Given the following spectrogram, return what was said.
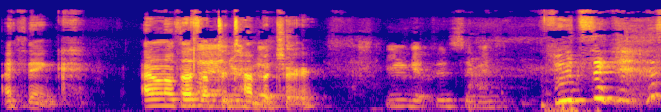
I think. I don't know if that's up Yeah, to you're temperature. You can get food sickness. Food sickness.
